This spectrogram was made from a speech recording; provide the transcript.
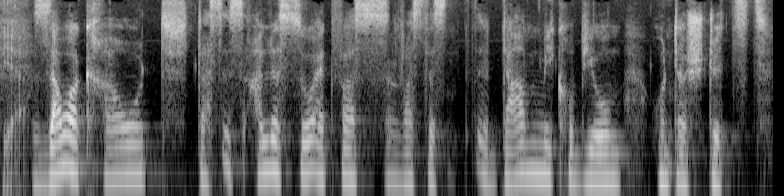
ja. Ja. Sauerkraut. Das ist alles so etwas, was das Darmmikrobiom unterstützt.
